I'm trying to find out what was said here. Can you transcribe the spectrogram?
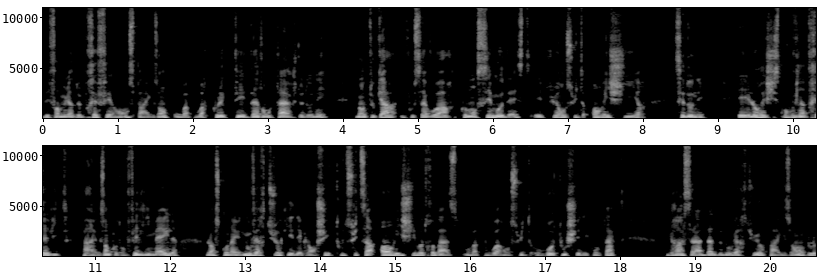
des formulaires de préférence par exemple. On va pouvoir collecter davantage de données, mais en tout cas, il faut savoir commencer modeste et puis ensuite enrichir ces données. Et l'enrichissement vient très vite. Par exemple, quand on fait de l'email, lorsqu'on a une ouverture qui est déclenchée, tout de suite ça enrichit votre base. On va pouvoir ensuite retoucher des contacts grâce à la date d'ouverture par exemple,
